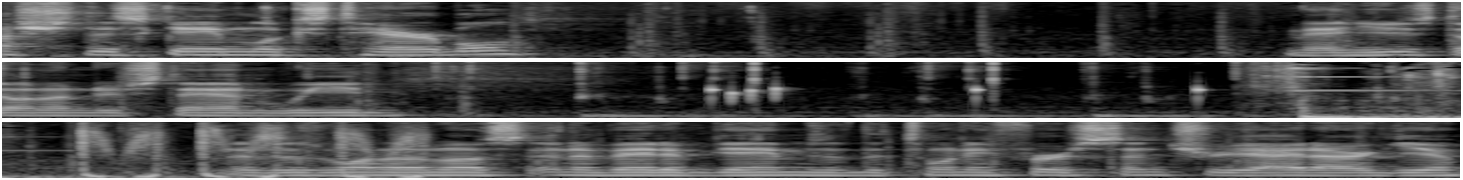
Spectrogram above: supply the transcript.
This game looks terrible. Man, you just don't understand weed. This is one of the most innovative games of the 21st century, I'd argue.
